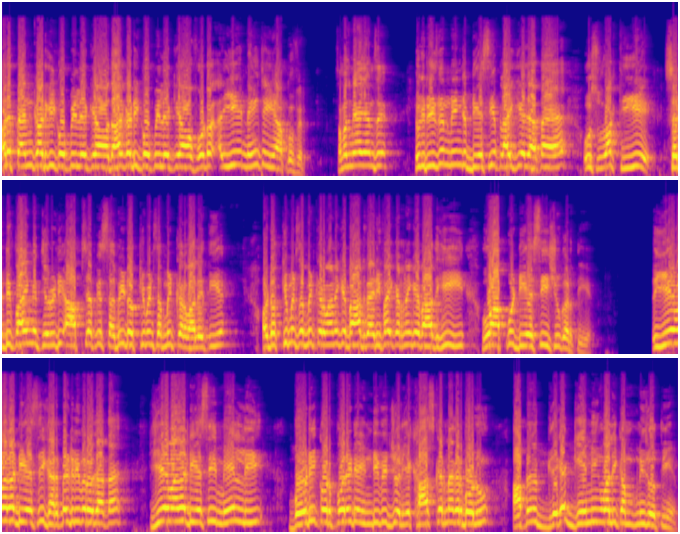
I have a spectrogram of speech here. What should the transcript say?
अरे पैन कार्ड की कॉपी लेके आओ, आधार कार्ड की कॉपी लेके आओ फ़ोटो ये नहीं चाहिए आपको फिर। समझ में आया से क्योंकि रीजन मीन जब डीएससी अप्लाई किया जाता है, उस वक्त ये सर्टिफाइंग अथॉरिटी आपसे आपके सभी डॉक्यूमेंट सबमिट करवा लेती है। और डॉक्यूमेंट सबमिट करवाने के बाद वेरीफाई करने के बाद ही वो आपको डीएससी इश्यू करती है। तो ये वाला डीएससी घर पे डिलीवर हो जाता है। ये वाला डीएससी मेनली बॉडी कॉर्पोरेट या इंडिविजुअल ये खासकर मैं अगर बोलूँ, आपने जो देखा गेमिंग वाली कंपनीज़ होती हैं,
